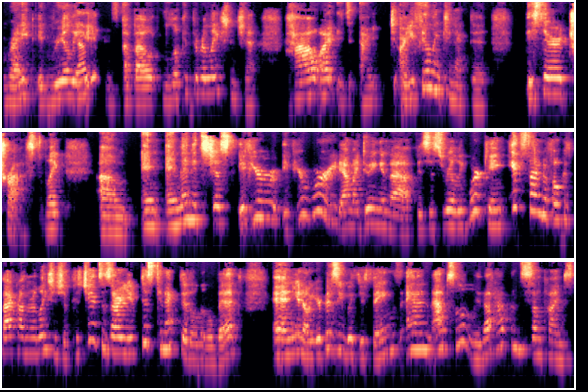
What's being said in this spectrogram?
right? It really yep. is about look at the relationship. How are, are are you feeling connected? Is there trust? Like um, and and then it's just if you're if you're worried am i doing enough? Is this really working? It's time to focus back on the relationship because chances are you've disconnected a little bit and you know you're busy with your things. And absolutely that happens sometimes.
